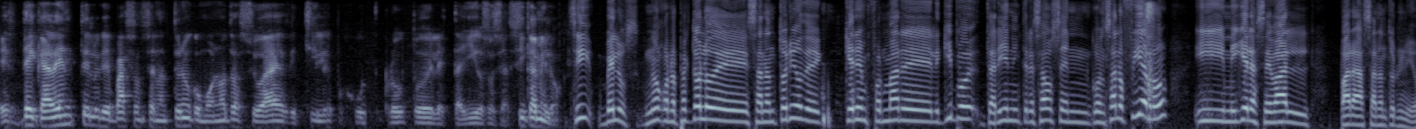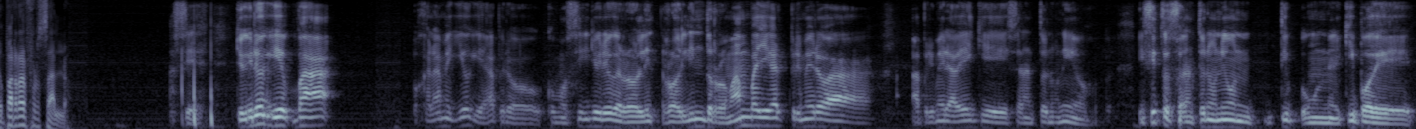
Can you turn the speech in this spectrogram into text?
es decadente lo que pasa en San Antonio como en otras ciudades de Chile, pues, producto del estallido social. Sí, Camilo. Sí, Velus, no, con respecto a lo de San Antonio, de quieren formar el equipo, estarían interesados en Gonzalo Fierro y Miguel Acebal para San Antonio Unido, para reforzarlo. Así es. Yo creo que va, ojalá me equivoque, ¿ah? pero como sí, yo creo que Rolindo Román va a llegar primero a, a primera vez que San Antonio Unido. Insisto, San Antonio Unido es un, un equipo de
